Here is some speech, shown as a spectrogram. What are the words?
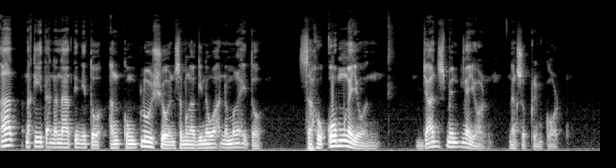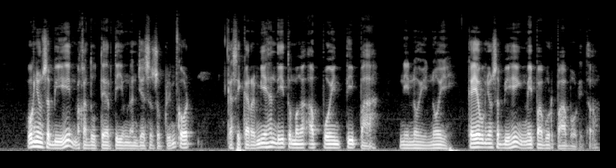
at nakita na natin ito ang conclusion sa mga ginawa ng mga ito sa hukom ngayon judgment ngayon ng Supreme Court. Huwag niyong sabihin, baka Duterte yung nandyan sa Supreme Court kasi karamihan dito mga appointee pa ni Noy Noy. Kaya huwag niyong sabihin, may pabor-pabor ito.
